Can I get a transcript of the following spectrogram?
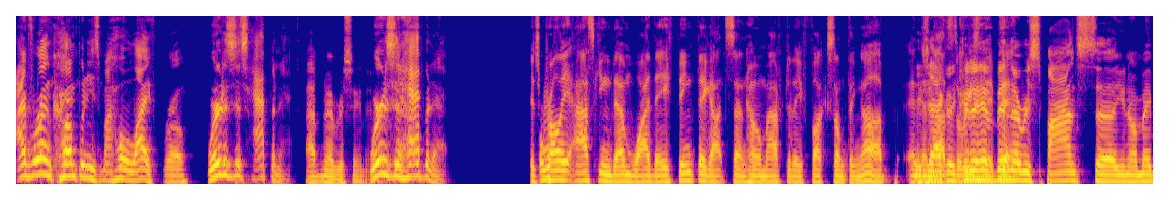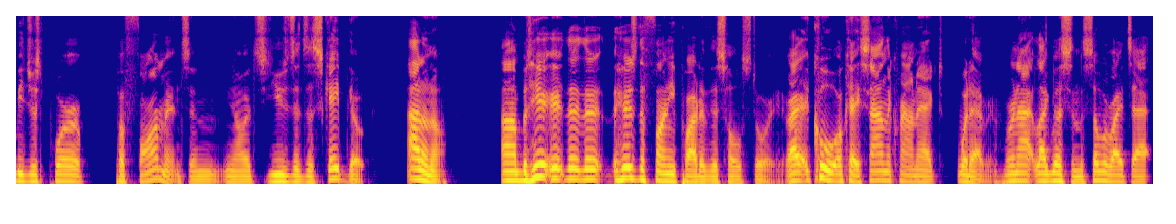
I've run companies my whole life, bro. Where does this happen at? I've never seen it. Where does it happen at? it's oh, probably asking them why they think they got sent home after they fucked something up. And exactly. that's the Could it have they been their response to you know maybe just poor performance and you know it's used as a scapegoat? I don't know. Um, but here, the, the, here's the funny part of this whole story, right? Cool. Okay, sign the Crown Act, whatever. We're not like, listen, the Civil Rights Act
